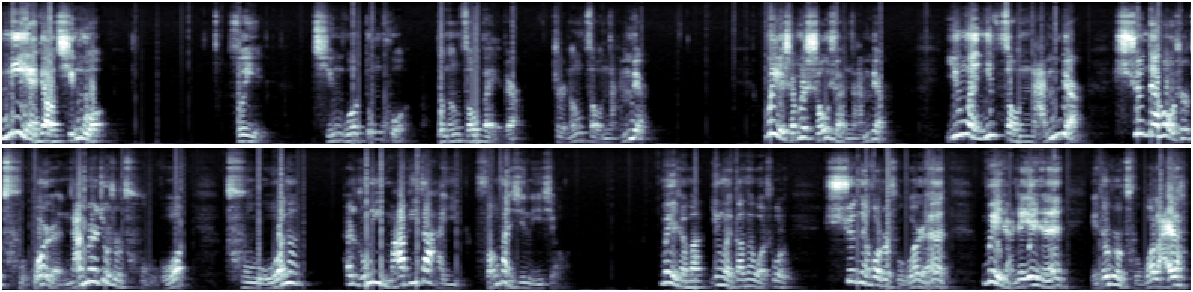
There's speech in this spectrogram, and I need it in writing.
灭掉秦国，所以秦国东扩不能走北边，只能走南边。为什么首选南边？因为你走南边，宣太后是楚国人，南边就是楚国，楚国呢还容易麻痹大意，防范心理小。为什么？因为刚才我说了，宣太后是楚国人，魏冉这些人也都是楚国来的。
